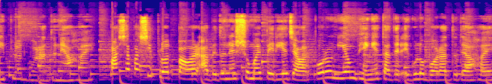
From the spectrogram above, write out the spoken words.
এই প্লট বরাদ্দ নেওয়া হয়। পাশাপাশি প্লট পাওয়ার আবেদনের সময় পেরিয়ে যাওয়ার পরও নিয়ম ভেঙে তাদের এগুলো বরাদ্দ দেওয়া হয়।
